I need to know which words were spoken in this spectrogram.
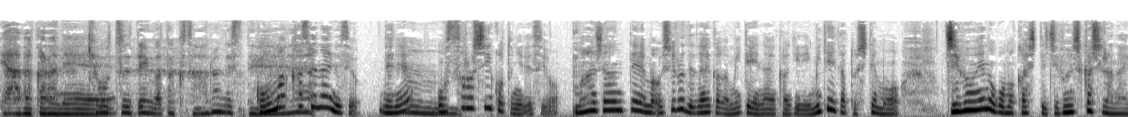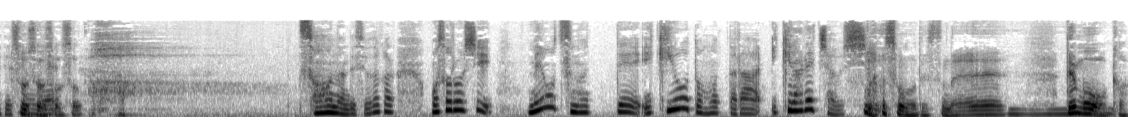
いやだからね。共通点がたくさんあるんですね。ごまかせないんですよ。でね、うん。恐ろしいことにですよ。麻雀って、まあ、後ろで誰かが見ていない限り見ていたとしても自分へのごまかしって自分しか知らないですそよね。うそうそうそう。そうなんですよ。だから恐ろしい。目をつむって生きようと思ったら生きられちゃうし。そうですね。うん。でもか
